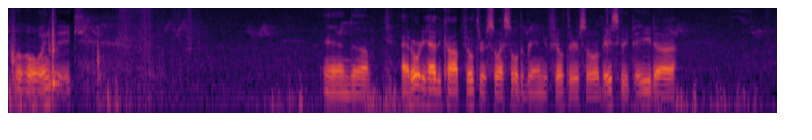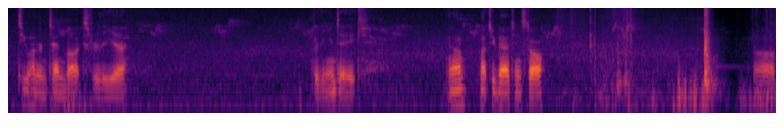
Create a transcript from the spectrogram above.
for the whole intake. And uh, I had already had the Cobb filter, so I sold a brand new filter. So I basically paid uh, 210 bucks for the uh, for the intake. You know, not too bad to install. Uh,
